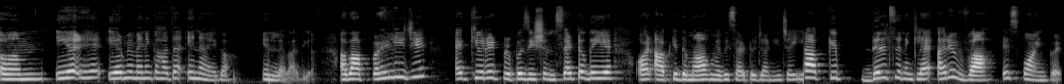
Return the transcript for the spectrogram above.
एयर um, है एयर में मैंने कहा था इन आएगा इन लगा दिया। अब आप पढ़ लीजिए एक्यूरेट प्रपोजिशन सेट हो गई है और आपके दिमाग में भी सेट हो जानी चाहिए। आपके दिल से निकला है, अरे वाह, इस पॉइंट पर।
